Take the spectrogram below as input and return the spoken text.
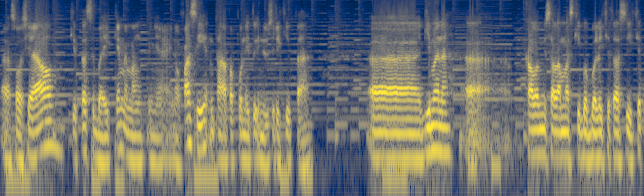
eh, sosial kita sebaiknya memang punya inovasi entah apa pun itu industri kita. Eh, gimana? Eh, kalau misalnya Mas Kiba boleh cerita sedikit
